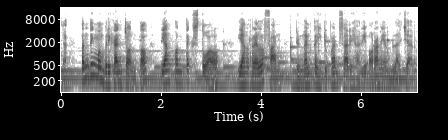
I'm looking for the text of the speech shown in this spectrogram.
Nah, penting memberikan contoh yang kontekstual, yang relevan dengan kehidupan sehari-hari orang yang belajar.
